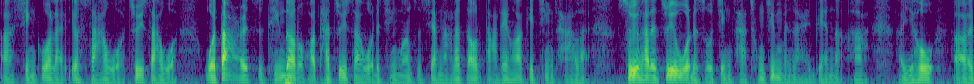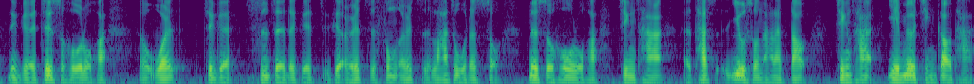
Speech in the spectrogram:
啊醒过来要杀我，追杀我。我大儿子听到的话，他追杀我的情况之下，拿了刀打电话给警察了。所以他在追我的时候，警察冲进门来一边了啊啊！以后啊，那个这时候的话，呃，我这个死者这个这个儿子疯儿子拉住我的手。那时候的话，警察呃他是右手拿了刀，警察也没有警告他，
